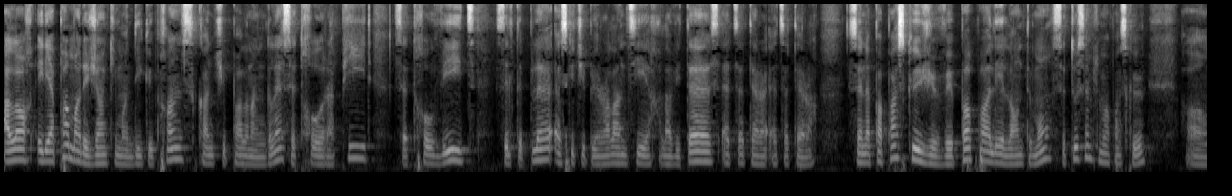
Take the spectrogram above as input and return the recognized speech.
Alors, il y a pas mal de gens qui m'ont dit que Prince, quand tu parles en anglais, c'est trop rapide, c'est trop vite. S'il te plaît, est-ce que tu peux ralentir la vitesse, etc., etc. Ce n'est pas parce que je ne veux pas parler lentement, c'est tout simplement parce que euh,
